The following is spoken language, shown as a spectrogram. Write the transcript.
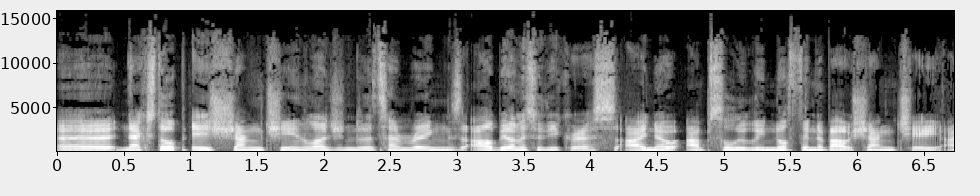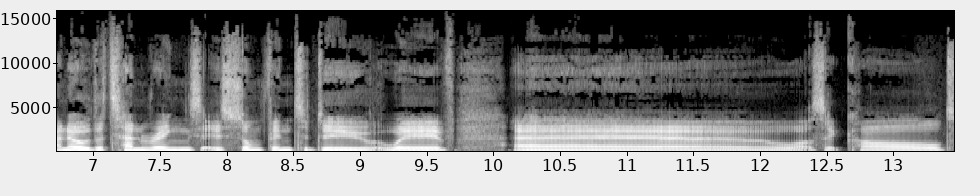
Uh, next up is Shang-Chi and the Legend of the Ten Rings. I'll be honest with you, Chris. I know absolutely nothing about Shang-Chi. I know the Ten Rings is something to do with, uh, what's it called?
